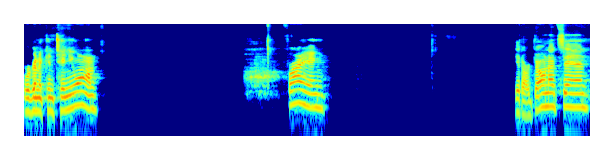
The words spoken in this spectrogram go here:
We're going to continue on frying. Get our donuts in.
